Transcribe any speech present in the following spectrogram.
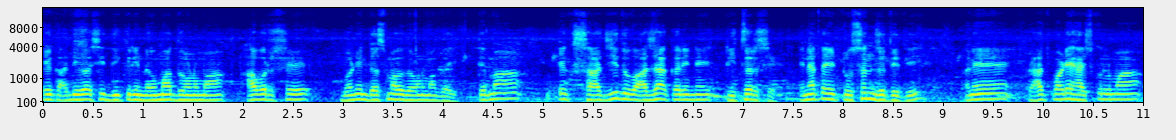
એક આદિવાસી દીકરી નવમા ધોરણમાં આ વર્ષે ભણીને દસમા ધોરણમાં ગઈ. તેમાં એક સાજીદ વાજા કરીને ટીચર છે. એના ત્યાં ટ્યુશન જતી હતી અને રાજપાડી હાઈસ્કૂલમાં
